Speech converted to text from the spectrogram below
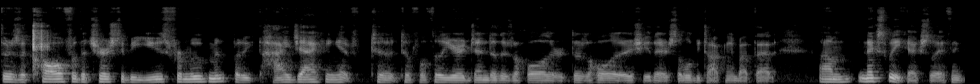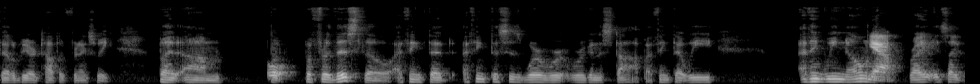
there's a call for the church to be used for movement, but hijacking it to, to fulfill your agenda, there's a whole other there's a whole other issue there. So we'll be talking about that um, next week. Actually, I think that'll be our topic for next week. But um, but, but for this though, I think that I think this is where we're we're going to stop. I think that we I think we know now, yeah. right? It's like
